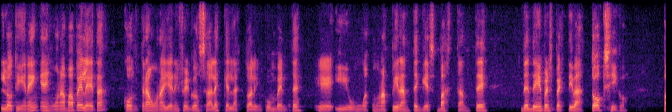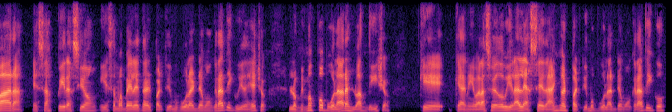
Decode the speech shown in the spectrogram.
lo tienen en una papeleta contra una Jennifer González, que es la actual incumbente, eh, y un, aspirante que es bastante, desde mi perspectiva, tóxico para esa aspiración y esa papeleta del Partido Popular Democrático. Y de hecho, los mismos populares lo han dicho, que, que Aníbal Acevedo Viral le hace daño al Partido Popular Democrático.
